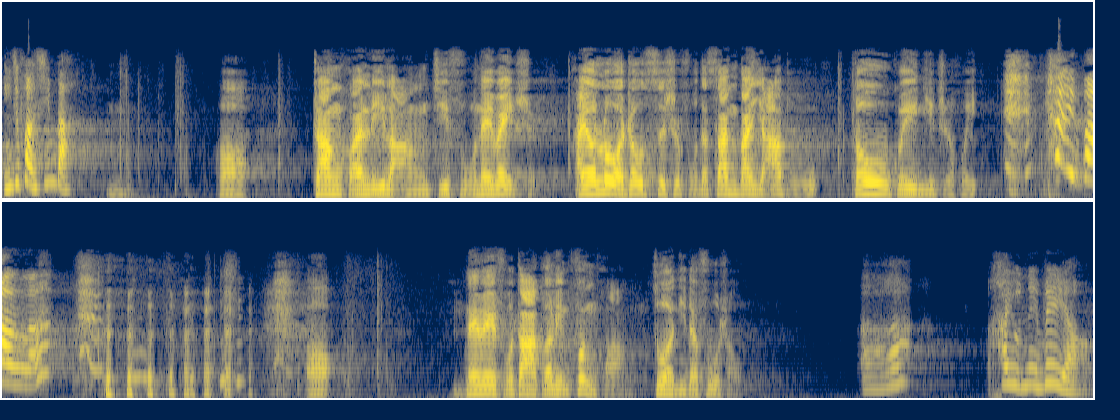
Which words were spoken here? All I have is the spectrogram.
您就放心吧。嗯。哦，张环、李朗及府内卫士。还有洛州刺史府的三班衙捕，都归你指挥。太棒了！哦，内卫府大阁领凤凰做你的副手。啊，还有那位啊，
